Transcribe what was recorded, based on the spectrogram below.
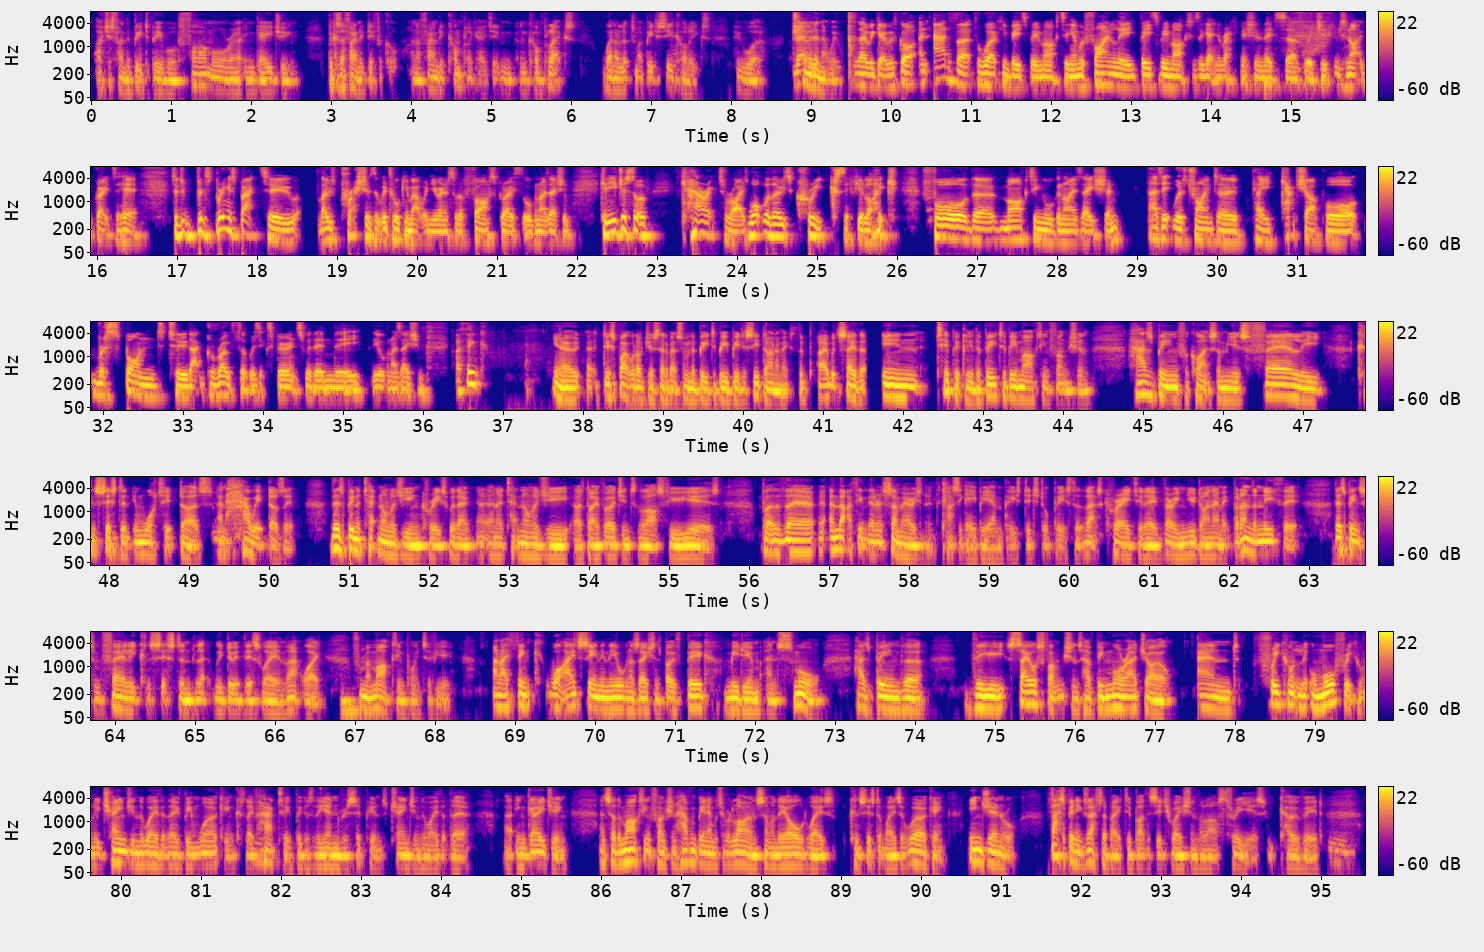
I just found the B2B world far more uh, engaging because I found it difficult and I found it complicated and, and complex when I looked at my B2C colleagues who were churning that wheel. There we go. We've got an advert for working B2B marketing, and we're finally B2B marketers are getting the recognition they deserve, which is, which is not great to hear. So, to, but to bring us back to those pressures that we're talking about when you're in a sort of fast growth organization, can you just sort of characterize what were those creaks, if you like, for the marketing organization? As it was trying to play catch up or respond to that growth that was experienced within the, the organization. I think, you know, uh, despite what I've just said about some of the B2B, B2C dynamics, the, I would say that in typically the B2B marketing function has been for quite some years fairly consistent in what it does and how it does it. There's been a technology increase without and a technology uh, divergence in the last few years. But there, and that, I think there are some areas, know, the classic ABM piece, digital piece, that that's created a very new dynamic. But underneath it, there's been some fairly consistent, let we do it this way and that way from a marketing point of view. And I think what I've seen in the organizations, both big, medium, and small, has been that the sales functions have been more agile and frequently or more frequently changing the way that they've been working because they've had to because of the end recipients changing the way that they're uh, engaging. And so the marketing function haven't been able to rely on some of the old ways, consistent ways of working in general. That's been exacerbated by the situation in the last three years, COVID,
